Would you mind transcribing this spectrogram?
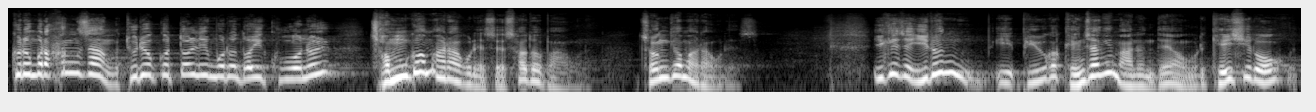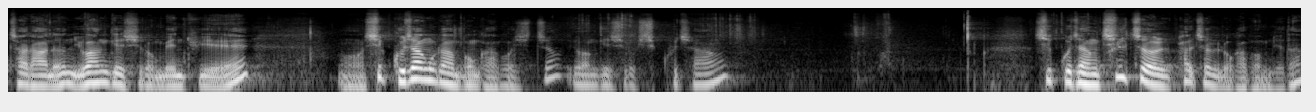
그러므로 항상 두렵고 떨림으로 너희 구원을 점검하라고 그랬어요. 사도 바울은. 점검하라고 그랬어요 이게 이제 이런 비유가 굉장히 많은데요. 우리 계시록 잘 아는 요한계시록 맨 뒤에 19장으로 한번 가보시죠. 요한계시록 19장 19장 7절 8절로 가봅니다.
